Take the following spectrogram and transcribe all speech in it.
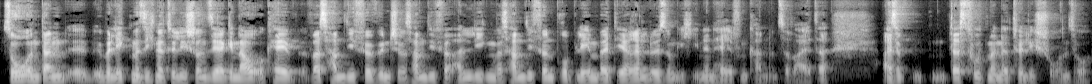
So, und dann äh, überlegt man sich natürlich schon sehr genau, okay, was haben die für Wünsche, was haben die für Anliegen, was haben die für ein Problem, bei deren Lösung ich ihnen helfen kann und so weiter. Also das tut man natürlich schon so.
